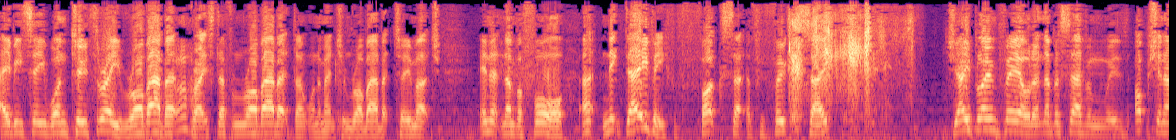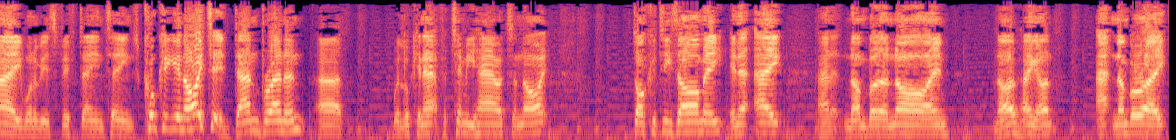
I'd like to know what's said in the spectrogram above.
ABC 123, Rob Abbott. Great stuff from Rob Abbott. Don't want to mention Rob Abbott too much. In at number four, uh, Nick Davey, for fuck's, for fuck's sake. Jay Bloomfield at number seven with option A, one of his 15 teams. Cooker United, Dan Brennan. Uh, we're looking out for Timmy Howard tonight. Doherty's Army in at eight. And at number nine, no, hang on. At number eight,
